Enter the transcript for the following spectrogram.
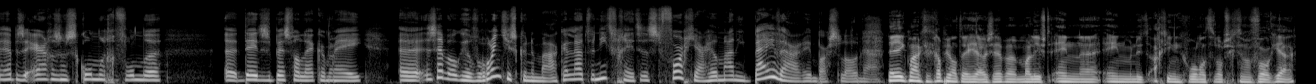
hebben ze ergens een seconde gevonden. Eh, deden ze best wel lekker Ja. mee. Eh, ze hebben ook heel veel rondjes kunnen maken. Laten we niet vergeten dat ze er vorig jaar helemaal niet bij waren in Barcelona. Nee, ik maakte het grapje al tegen jou. Ze hebben maar liefst 1, eh 1 minuut 18 gewonnen ten opzichte van vorig jaar.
